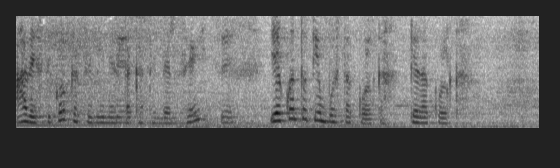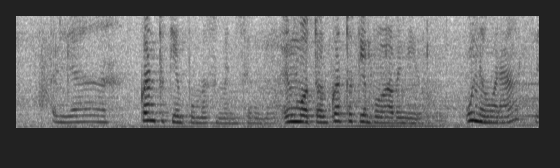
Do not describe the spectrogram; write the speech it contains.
Ah, desde Colca se viene Sí. hasta acá a atenderse. Sí. ¿Y a cuánto tiempo está Colca? Queda Colca. Allá, ¿Cuánto tiempo más o menos ha venido? En moto, ¿en cuánto tiempo ha venido? ¿Una hora? sí.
